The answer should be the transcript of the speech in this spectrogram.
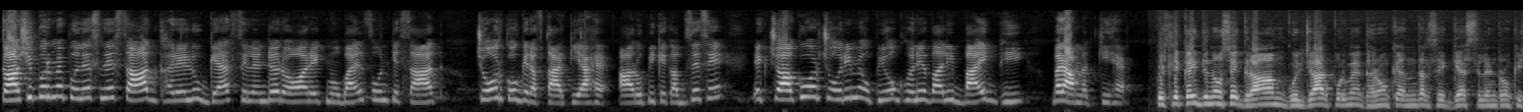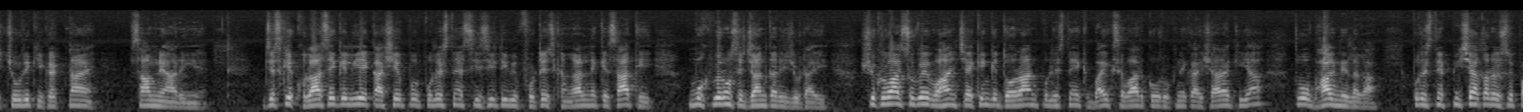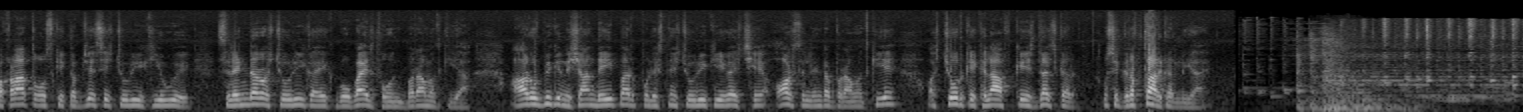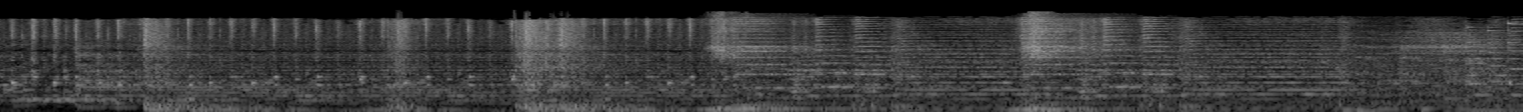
काशीपुर में पुलिस ने सात घरेलू गैस सिलेंडर और एक मोबाइल फ़ोन के साथ चोर को गिरफ़्तार किया है। आरोपी के कब्जे से एक चाकू और चोरी में उपयोग होने वाली बाइक भी बरामद की है। पिछले कई दिनों से ग्राम गुलजारपुर में घरों के अंदर से गैस सिलेंडरों की चोरी की घटनाएँ सामने आ रही हैं, जिसके खुलासे के लिए काशीपुर पुलिस ने सीसीटीवी फुटेज खंगालने के साथ ही मुखबिरों से जानकारी जुटाई। शुक्रवार सुबह वाहन चेकिंग के दौरान पुलिस ने एक बाइक सवार को रुकने का इशारा किया तो वो भागने लगा। पुलिस ने पीछा कर उसे पकड़ा तो उसके कब्जे से चोरी किए हुए सिलेंडर और चोरी का एक मोबाइल फ़ोन बरामद किया। आरोपी की निशानदेही पर पुलिस ने चोरी किए गए छः और सिलेंडर बरामद किए और चोर के खिलाफ केस दर्ज कर उसे गिरफ़्तार कर लिया है।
